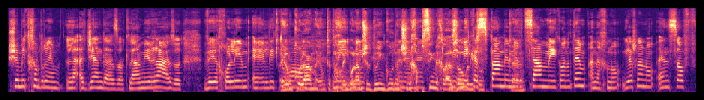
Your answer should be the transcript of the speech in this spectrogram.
שמתחברים לאג'נדה הזאת, לאמירה הזאת, ויכולים אה, לתרום... היום כולם, היום אתם רואים בעולם של doing good, אנשים מחפשים איך לעזור ולתרום. מכספם, כן. ממרצם, מקונתם, אנחנו, יש לנו אינסוף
